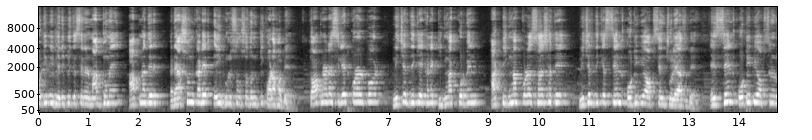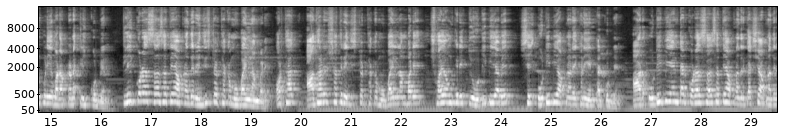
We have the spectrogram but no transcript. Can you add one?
ওটিপি ভেরিফিকেশনের মাধ্যমে আপনাদের রেশন কার্ডের এই ভুল সংশোধনটি করা হবে। তো আপনারা সিলেক্ট করার পর নিচের দিকে এখানে টিকমার্ক করবেন আর টিকমার্ক করার সাথে সাথে নিচের দিকে সেন্ড ওটিপি অপশান চলে আসবে। এই সেন্ড ওটিপি অপশানের উপরে এবার আপনারা ক্লিক করবেন। ক্লিক করার সাথে সাথে আপনাদের রেজিস্টার থাকা মোবাইল নাম্বারে, অর্থাৎ আধারের সাথে রেজিস্টার থাকা মোবাইল নাম্বারে ছয় অঙ্কের একটি ওটিপি যাবে। সেই ওটিপি আপনারা এখানে এন্টার করবেন। আর ওটিপি এন্টার করার সাথে সাথে আপনাদের কাছে আপনাদের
